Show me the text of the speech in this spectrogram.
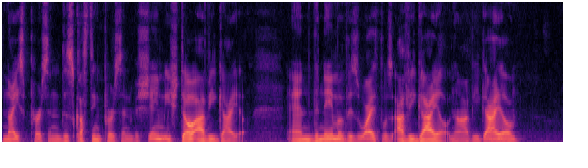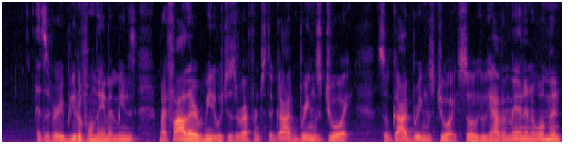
nice person, disgusting person. Vishem Ishto Avigail. And the name of his wife was Avigail. Now, Avigail is a very beautiful name. It means my father, which is a reference to God, brings joy. So God brings joy. So we have a man and a woman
